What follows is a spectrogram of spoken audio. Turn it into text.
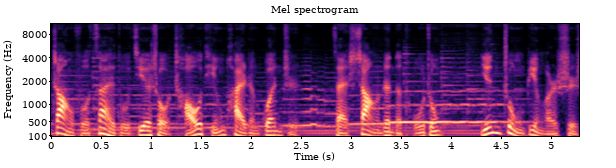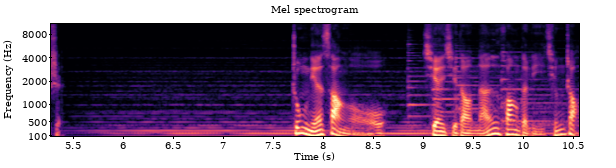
丈夫再度接受朝廷派任官职，在上任的途中因重病而逝世。中年丧偶，迁徙到南方的李清照，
